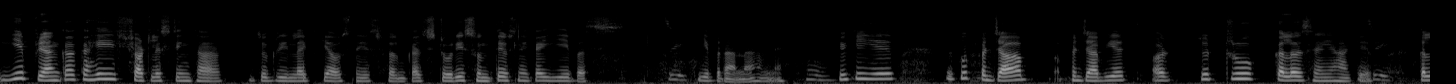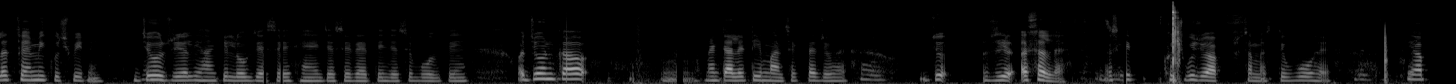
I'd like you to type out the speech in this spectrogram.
ये प्रियंका का ही शॉर्ट लिस्टिंग था जो ग्रीन लाइट किया उसने इस फ़िल्म का। स्टोरी सुनते उसने कहा ये बस। ये बनाना है हमने। क्योंकि ये बिल्कुल पंजाब पंजाबियत और जो ट्रू कलर्स हैं यहाँ के गलत फहमी कुछ भी नहीं। जो रियल यहाँ के लोग जैसे हैं जैसे रहते हैं जैसे बोलते हैं और जो उनका मेंटालिटी मानसिकता जो है जो असल है उसकी खुशबू जो आप समझते हो वो है कि आप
